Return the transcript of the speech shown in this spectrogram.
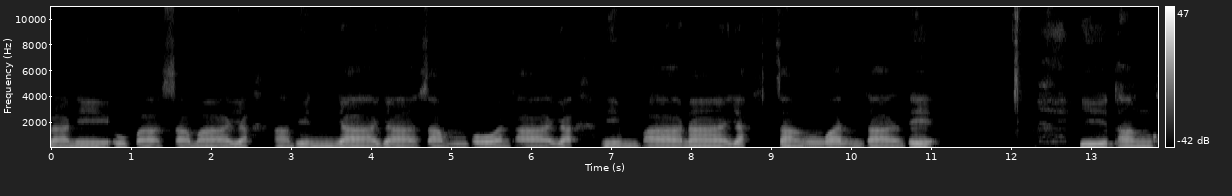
ลานิอุปสมายาอภิญญายาสัมโพธทายานิมพานายาสังวันตาติ อิทังโค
